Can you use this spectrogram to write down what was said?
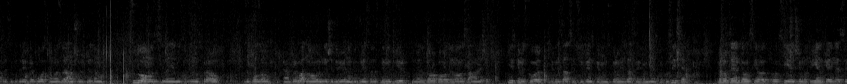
при секретарі Грабовському розглянувши в відкритому судовому засіданні адміністративну справу за позовом е, приватного виробничого торгівельного підприємства «Ростинний двір» е, Торопа Володимира Олександровича, Київської міської організації, Всеукраїнської громадської організації «Громадянська позиція», Коротенка Олексія Олексійовича, Матвієнка Інеси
